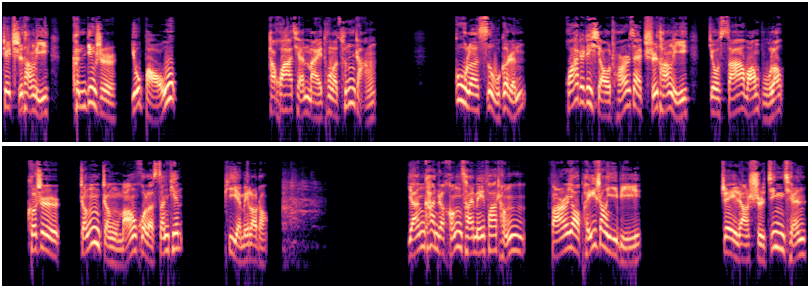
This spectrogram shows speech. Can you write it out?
这池塘里肯定是有宝物。他花钱买通了村长，雇了四五个人，划着这小船在池塘里就撒网捕捞。可是整整忙活了三天，屁也没捞着。眼看着横财没发成，反而要赔上一笔，这让视金钱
